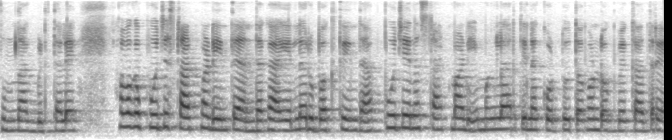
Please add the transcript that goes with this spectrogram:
ಸುಮ್ಮನಾಗ್ಬಿಡ್ತಾಳೆ ಅವಾಗ ಪೂಜೆ ಸ್ಟಾರ್ಟ್ ಮಾಡಿ ಅಂತ ಅಂದಾಗ ಎಲ್ಲರೂ ಭಕ್ತಿಯಿಂದ ಪೂಜೆನ ಸ್ಟಾರ್ಟ್ ಮಾಡಿ ಮಂಗಳಾರತಿನ ಕೊಟ್ಟು ತೊಗೊಂಡು ಹೋಗ್ಬೇಕಾದ್ರೆ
